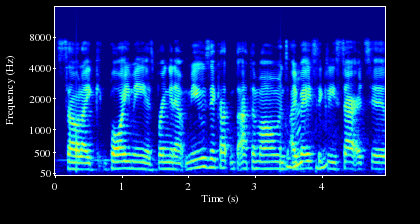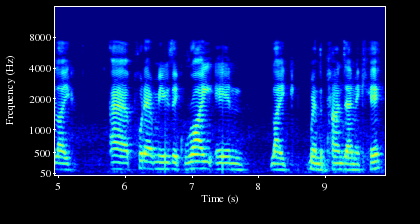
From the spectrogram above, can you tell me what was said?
so. Like, Boy Me is bringing out music at, at the moment. I basically started to like uh, put out music right in like when the pandemic hit.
